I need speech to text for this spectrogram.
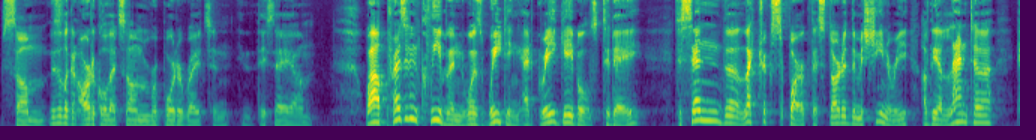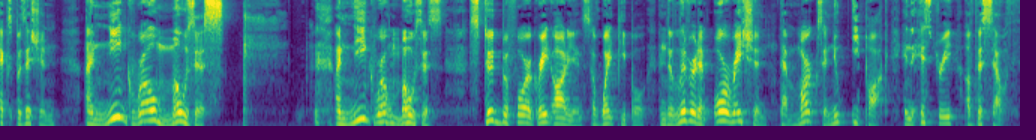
some this is like an article that some reporter writes, and they say, um, while President Cleveland was waiting at Gray Gables today to send the electric spark that started the machinery of the Atlanta exposition, a Negro Moses, a Negro Moses stood before a great audience of white people and delivered an oration that marks a new epoch in the history of the South.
